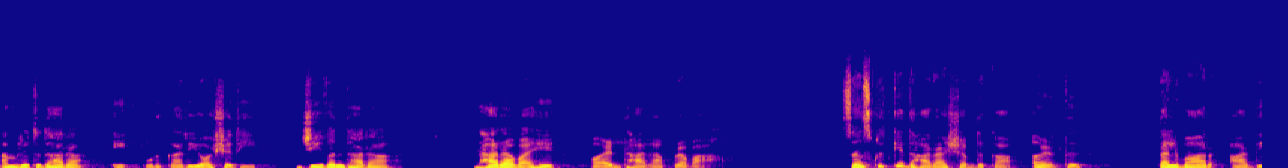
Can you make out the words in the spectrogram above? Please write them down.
अमृत धारा एक गुणकारी औषधि जीवन धारा धारावाहिक और धारा प्रवाह। संस्कृत के धारा शब्द का अर्थ तलवार आदि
